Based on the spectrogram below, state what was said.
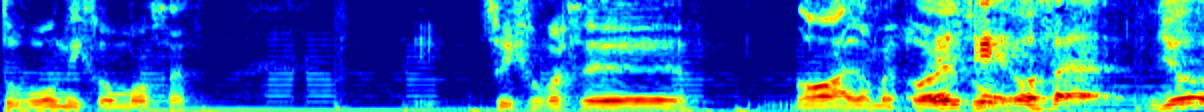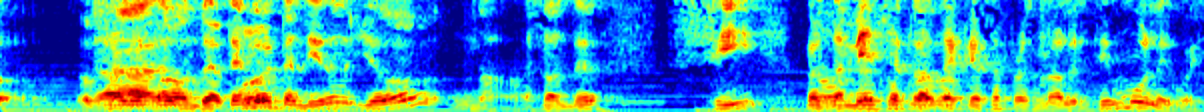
tuvo un hijo Mozart, su hijo va a ser, no, a lo mejor Es es que, un- o sea, yo, O sea, hasta donde de tengo entendido, yo, No. hasta donde, sí, pero No también se trata de que esa persona lo estimule, güey.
